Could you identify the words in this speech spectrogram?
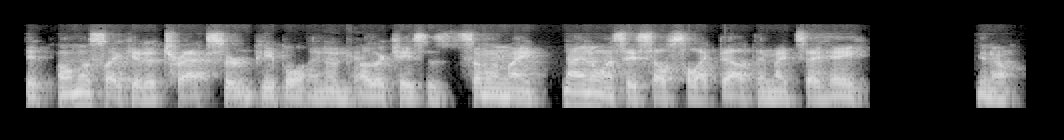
it almost like it attracts certain people, and in other cases, someone might. I don't want to say self-select out. They might say, "Hey, you know,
